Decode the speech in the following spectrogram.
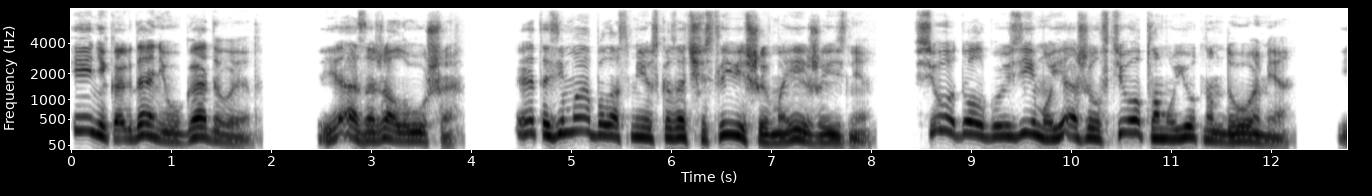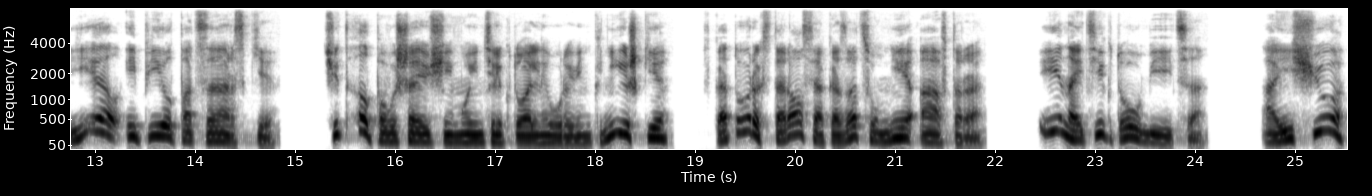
и никогда не угадывает. Я зажал уши. Эта зима была, смею сказать, счастливейшей в моей жизни. Всю долгую зиму я жил в теплом уютном доме. Ел и пил по-царски. Читал повышающие мой интеллектуальный уровень книжки, в которых старался оказаться умнее автора и найти, кто убийца. А еще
